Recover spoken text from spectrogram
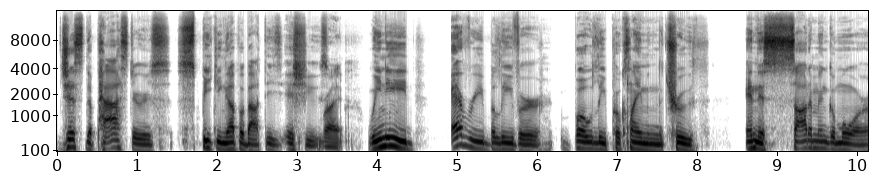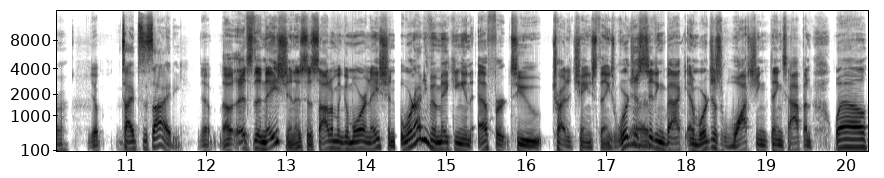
just the pastors speaking up about these issues. Right. We need every believer boldly proclaiming the truth in this Sodom and Gomorrah Yep. type society. Yep. Uh, It's the nation. It's the Sodom and Gomorrah nation. We're not even making an effort to try to change things. We're just sitting back and we're just watching things happen. Well,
